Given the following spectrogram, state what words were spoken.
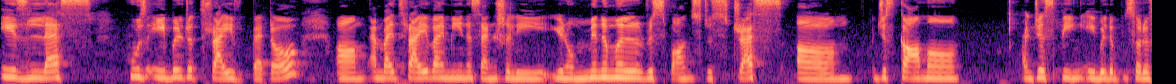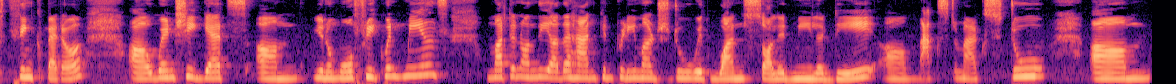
is less who's able to thrive better. Um, and by thrive i mean essentially you know minimal response to stress um, just calmer and just being able to sort of think better uh, when she gets um, you know more frequent meals mutton on the other hand can pretty much do with one solid meal a day uh, max to max two um,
